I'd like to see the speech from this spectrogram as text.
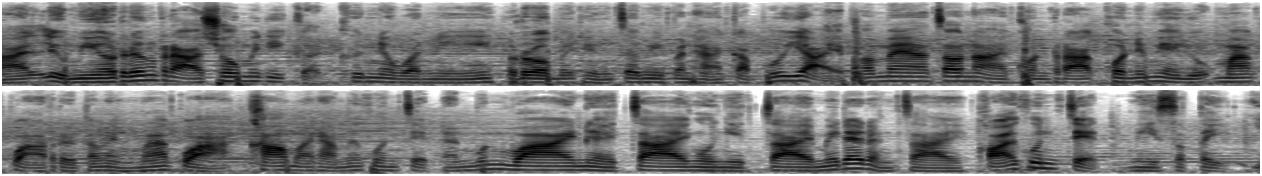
าย หรือมีเรื่องราวโชคไม่ดีเกิดขึ้นในวันนี้ รวมไปถึงจะมีปัญหากับผู้ใหญ่พ่อแม่เจ้านายคนรักคนที่มีอายุมากกว่า หรือตำแหน่งมากกว่า เข้ามาทำให้คุณเจ็ดนั้นวุ่นวายเหนื่อยใจงุนหงิดใจไม่ได้ดั่งใจ ขอให้คุณเจ็ดมีสติเ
